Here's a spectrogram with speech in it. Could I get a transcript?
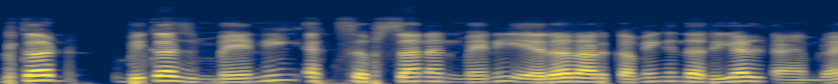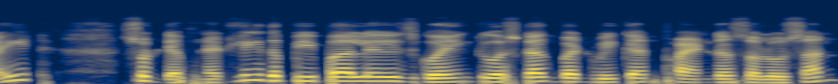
Because because many exception and many error are coming in the real time right? So definitely the people is going to a stuck but we can find the solution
